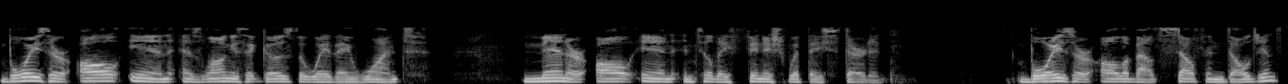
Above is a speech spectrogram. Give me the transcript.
Boys are all in as long as it goes the way they want. Men are all in until they finish what they started. Boys are all about self-indulgence.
